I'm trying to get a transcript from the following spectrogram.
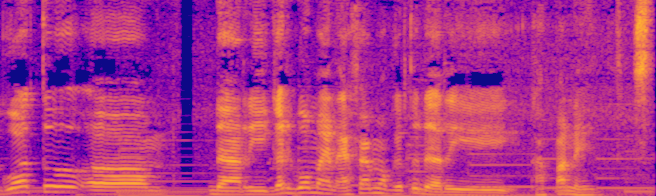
Gue tuh em, dari kan gue main FM waktu itu dari kapan nih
